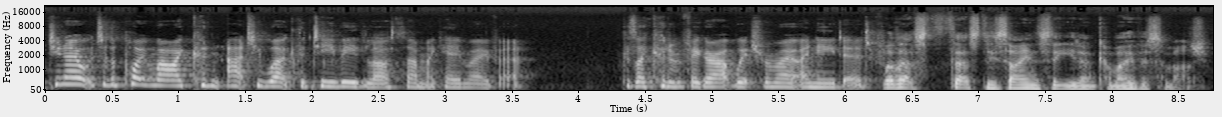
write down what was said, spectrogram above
Do you know, to the point where I couldn't actually work the TV the last time I came over? Because I couldn't figure out which remote I needed. Well, that's that's designs that you don't come over so much.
